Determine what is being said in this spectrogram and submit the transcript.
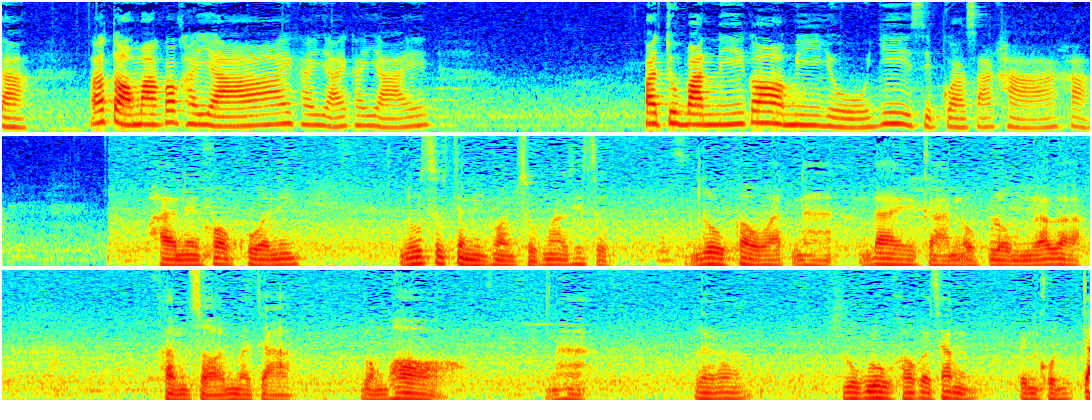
จ้ะแล้วต่อมาก็ขยายขยายขยาย ปัจจุบันนี้ก็มีอยู่ 20 กว่าสาขาค่ะ ภายในครอบครัวนี้ รู้สึกจะมีความสุขมากที่สุด ลูกเข้าวัดนะฮะได้การอบรมแล้วก็คำสอนมาจากหลวงพ่อนะฮะแล้วก็ลูกๆเขาก็ช่างเป็นคนจ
